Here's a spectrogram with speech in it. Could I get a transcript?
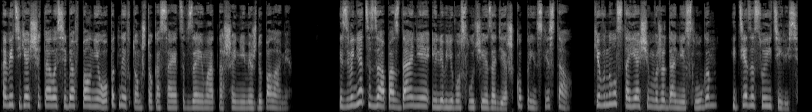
А ведь я считала себя вполне опытной в том, что касается взаимоотношений между полами. Извиняться за опоздание или в его случае задержку принц не стал кивнул стоящим в ожидании слугам, и те засуетились,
